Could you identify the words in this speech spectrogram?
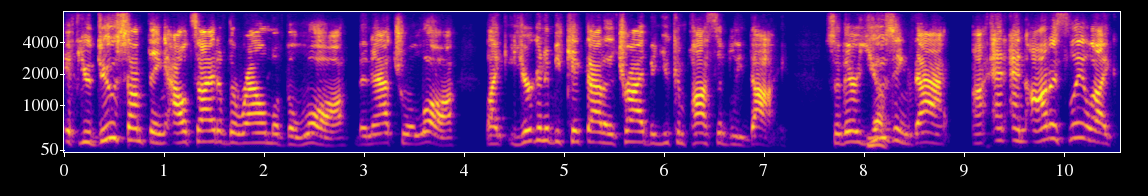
if you do something outside of the realm of the law the natural law like you're going to be kicked out of the tribe and you can possibly die so they're Yeah. using that uh, and and honestly like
